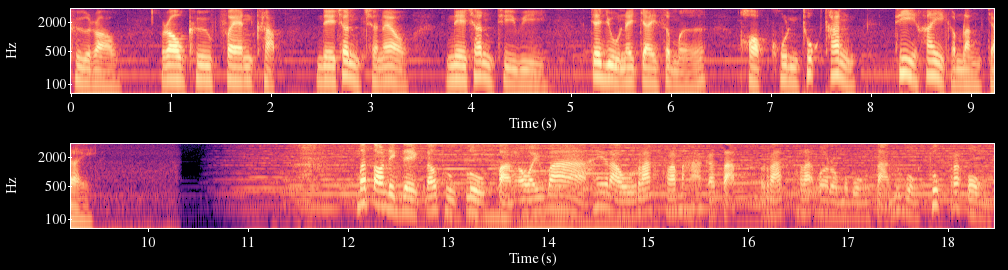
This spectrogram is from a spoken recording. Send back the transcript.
คือเรา เราคือแฟนคลับ Nation Channel Nation TV จะอยู่ในใจเสมอ ขอบคุณทุกท่านที่ให้กำลังใจ เมื่อตอนเด็กๆ เราถูกปลูกฝังเอาไว้ว่าให้เรารักพระมหากษัตริย์ รักพระบรมวงศานุวงศ์ทุกพระองค์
